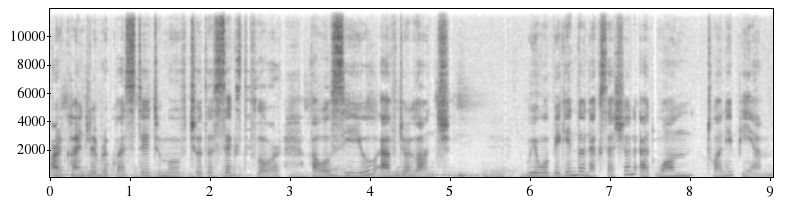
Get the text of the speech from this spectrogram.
are kindly requested to move to the sixth floor. I will see you after lunch. We will begin the next session at 1:20 p.m.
